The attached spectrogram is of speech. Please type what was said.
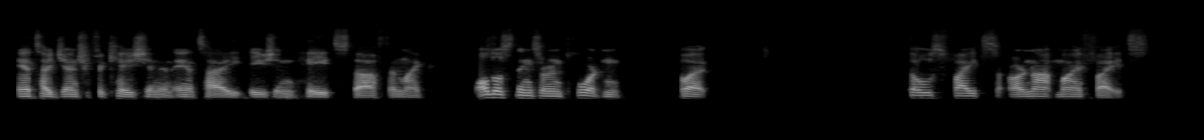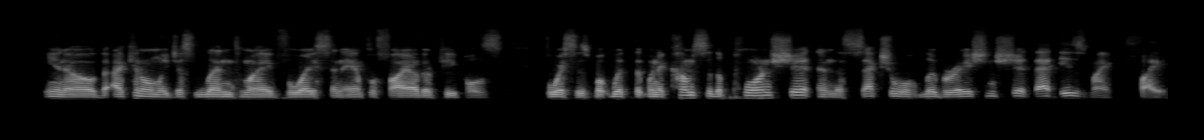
anti gentrification and anti asian hate stuff and like all those things are important but those fights are not my fights. You know i can only just lend my voice and amplify other people's voices but with the, when it comes to the porn shit and the sexual liberation shit that is my fight.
